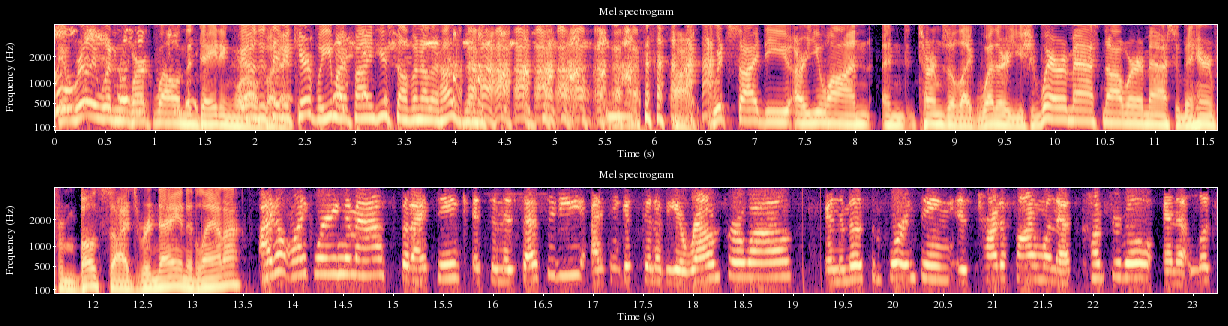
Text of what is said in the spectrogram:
It really wouldn't work well in the dating I world. was going to say, be it? careful. You might find yourself another husband. All right. Which side do you are you on in terms of like whether you should wear a mask, not wear a mask? We've been hearing from both sides. Renee in Atlanta. I don't like wearing a mask, but I think it's a necessity. I think it's going to be around for a while. And the most important thing is try to find one that's comfortable and that looks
